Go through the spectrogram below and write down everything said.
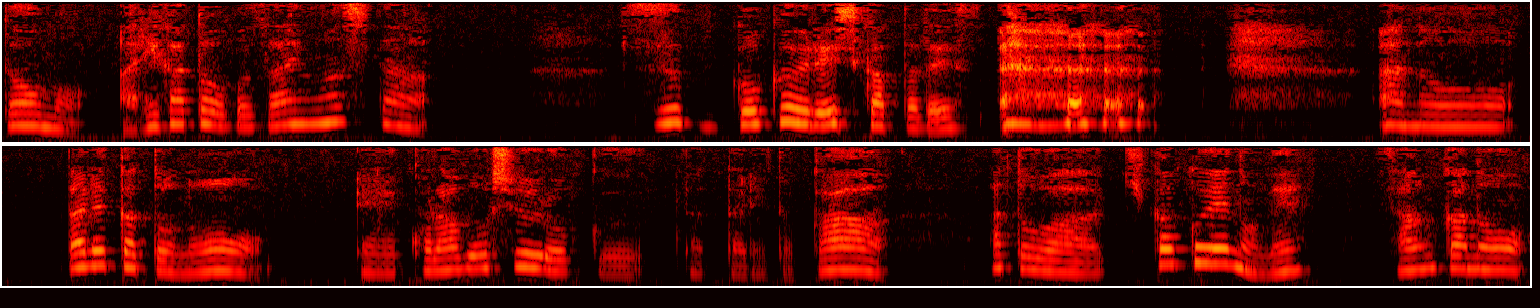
どうもありがとうございました。すっごく嬉しかったです。あの誰かとの、えー、コラボ収録だったりとかあとは企画へのね参加の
